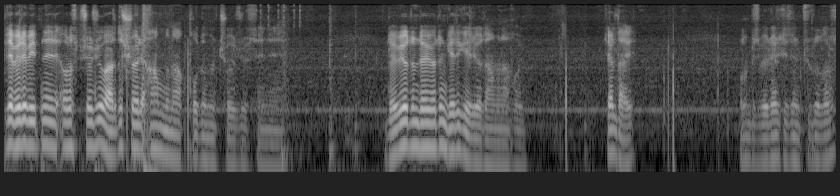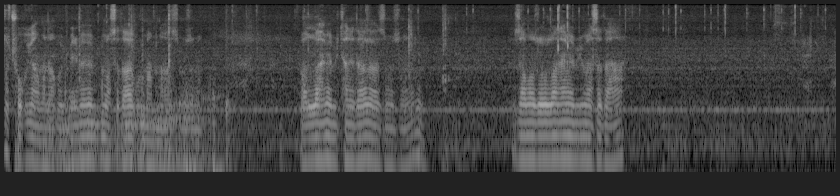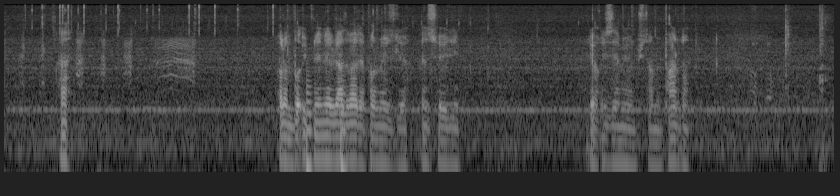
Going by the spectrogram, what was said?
Bir de böyle bir ipne orospu çocuğu vardı. Şöyle amına kodumun çocuğu seni. Dövüyordun dövüyordun geri geliyordu amına koyayım. Gel dayı. Oğlum biz böyle herkesin 300 dolar olsa çok iyi amına koyayım. Benim hemen bir masa daha kurmam lazım o zaman. Vallahi hemen bir tane daha lazım o zaman oğlum. Zaman zorlan hemen bir masa daha. Heh. Oğlum bu İbni'nin evladı var ya porno izliyor. Ben söyleyeyim. Yok izlemiyormuş tamam pardon.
